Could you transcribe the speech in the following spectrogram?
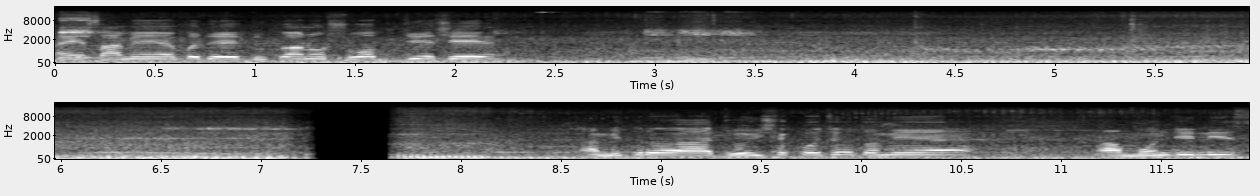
અહીંયા સામે બધે દુકાનો શોપ જે છે આ મિત્રો, આ જોઈ શકો છો તમે, આ મોંજીનીસ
